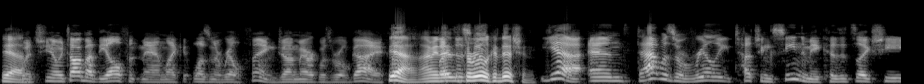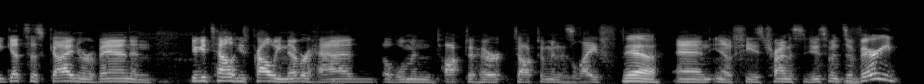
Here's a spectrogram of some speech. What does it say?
Yeah. Which you know we talk about the Elephant Man like it wasn't a real thing. John Merrick was a real guy. Yeah. I mean, But it's this- a real condition. Yeah, and that was a really touching scene to me because it's like she gets this guy in her van, and you could tell he's probably never had a woman talk to her, talk to him in his life, Yeah. and you know she's trying to seduce him. It's a very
